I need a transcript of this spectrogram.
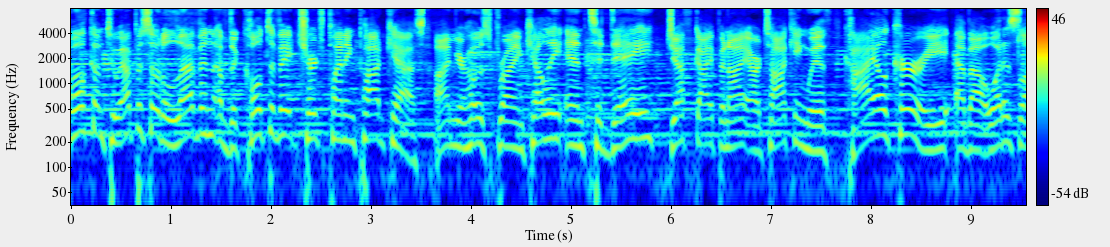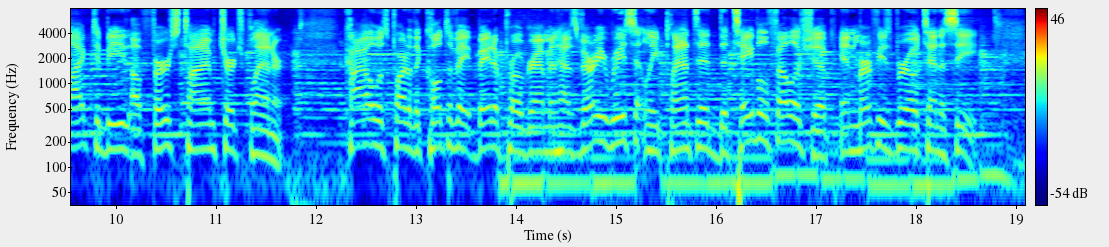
welcome to episode 11 of the Cultivate Church Planting Podcast. I'm your host, Brian Kelly, and today, Jeff Gipe and I are talking with Kyle Curry about what it's like to be a first time church planter. Kyle was part of the Cultivate Beta program and has very recently planted the Table Fellowship in Murfreesboro, Tennessee.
